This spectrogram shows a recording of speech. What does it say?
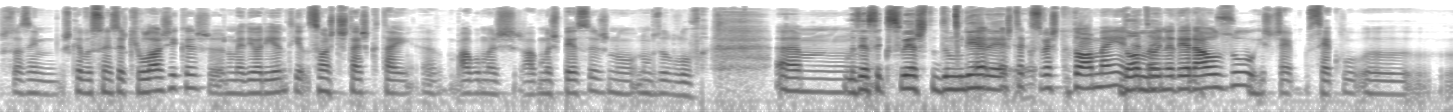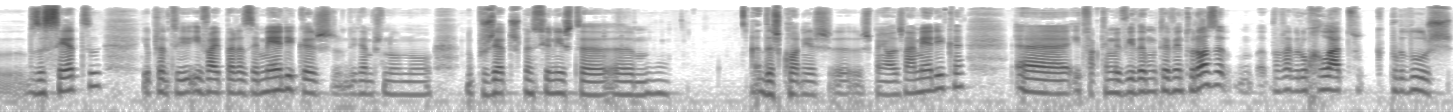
fazem escavações arqueológicas eh, no Médio Oriente e são estes tais que têm uh, algumas, algumas peças no, no Museu do Louvre. Um, Mas essa que se veste de mulher é. Esta que se veste de homem, de a homem. Catalina de Erauso, isto é século XVII, uh, e, portanto, e vai para as Américas, digamos, no, no, no projeto expansionista. Um, das colónias uh, espanholas na América uh, e de facto tem uma vida muito aventurosa. Vamos lá ver, o relato que produz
